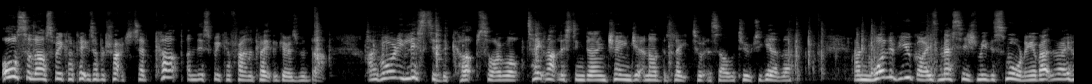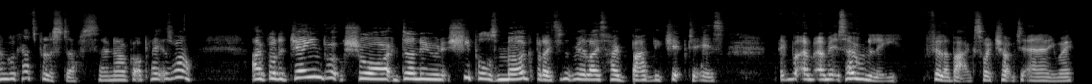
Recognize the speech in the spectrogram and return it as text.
Also last week I picked up a Tractor Ted cup and this week I found the plate that goes with that. I've already listed the cup, so I will take that listing down, change it and add the plate to it and sell the two together. And one of you guys messaged me this morning about the very hungry caterpillar stuff, so now I've got a plate as well. I've got a Jane Brookshaw Dunoon Sheeples mug, but I didn't realise how badly chipped it is. I mean, um, um, it's only filler bag, so I chucked it in anyway,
